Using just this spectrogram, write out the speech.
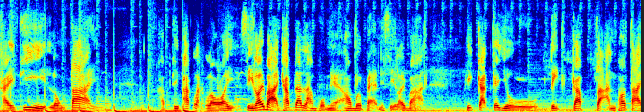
ใครที่ลงใต้ครับที่พักหลักร้อย 400 บาทครับ ด้านหลังผมเนี่ยห้องเบอร์8นี่ 400 บาท พิกัดก็อยู่ติดกับศาลพ่อตาย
